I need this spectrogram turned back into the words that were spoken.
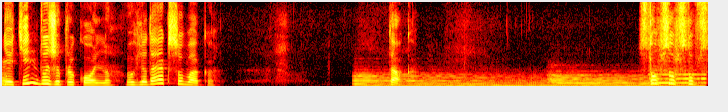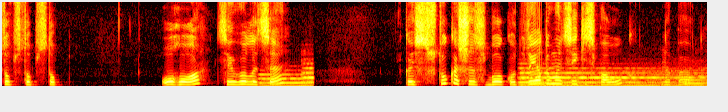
Ні, тінь дуже прикольно. Виглядає як собака. Так. Стоп, стоп, стоп, стоп, стоп, стоп. Ого, це його лице. Якась штука ще збоку. Я думаю, це якийсь паук, напевно.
